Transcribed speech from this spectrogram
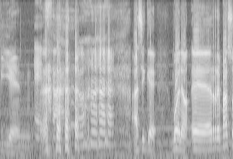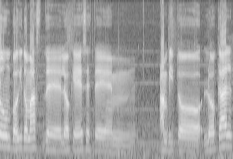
bien. Exacto. Así que, bueno, eh, repaso un poquito más de lo que es este mm, ámbito local.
